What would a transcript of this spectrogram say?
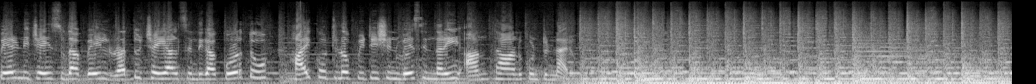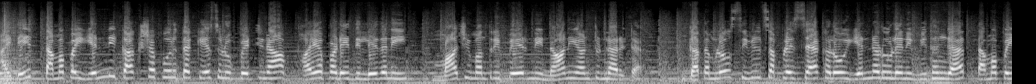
పేరుని జయసుధ బెయిల్ రద్దు చేయాల్సిందిగా కోరుతూ హైకోర్టులో పిటిషన్ వేసిందని అంతా అనుకుంటున్నారు. అయితే తమపై ఎన్ని కక్షపూరిత కేసులు పెట్టినా భయపడేది లేదని మాజీ మంత్రి పేరుని నాని అంటున్నారట. గతంలో సివిల్ సప్లై శాఖలో ఎన్నడూ లేని విధంగా తమపై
